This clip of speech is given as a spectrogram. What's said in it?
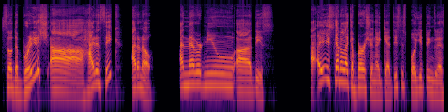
So the British uh hide and seek? I don't know. I never knew uh this. Uh, it's kind of like a version I get. This is Pollito Inglés.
